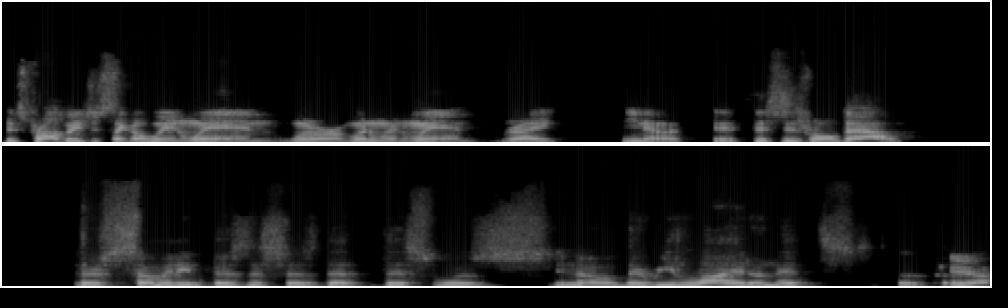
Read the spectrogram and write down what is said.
it's probably just like a win-win or a win-win-win, right? You know, if, if this is rolled out. There's so many businesses that this was, you know, they relied on it uh, yeah.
